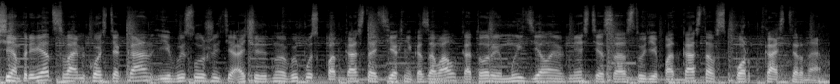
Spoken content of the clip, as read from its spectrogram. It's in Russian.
Всем привет, с вами Костя Кан, и вы слушаете очередной выпуск подкаста «Техника Завал», который мы делаем вместе со студией подкастов «Спорткастерна».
